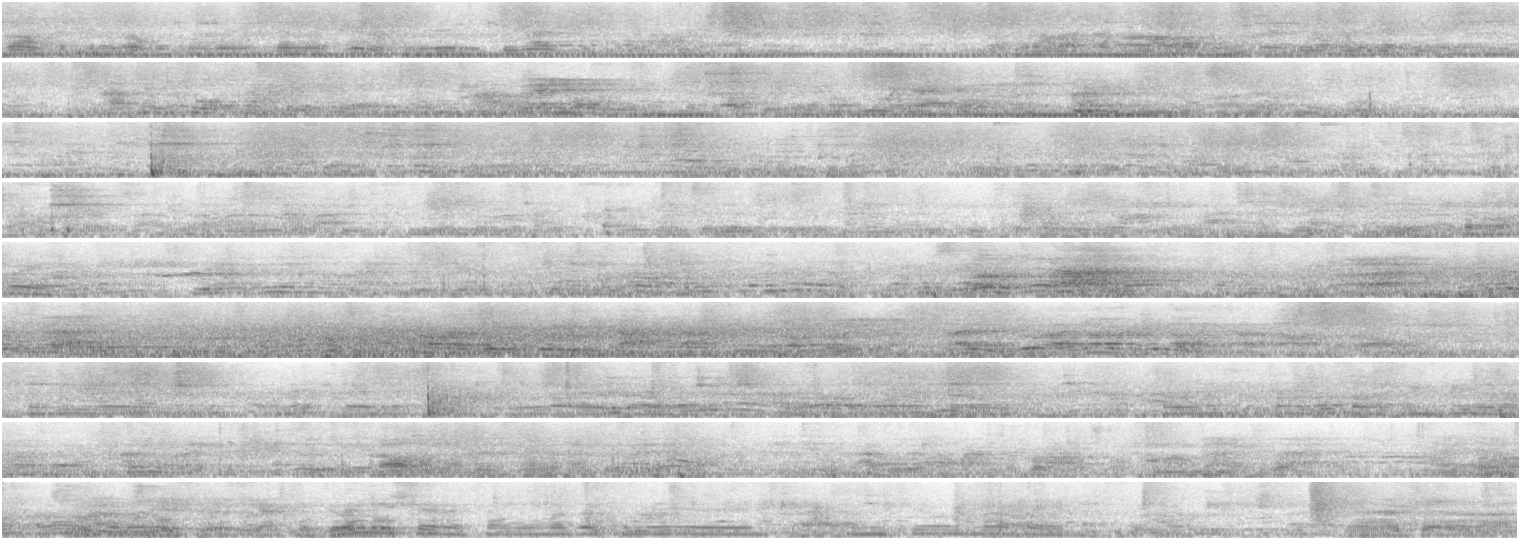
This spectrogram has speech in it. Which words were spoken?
гражданка, через опыт уже, наверное, через 9 лет. Sera siamo mandato come missione Eh, c'era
